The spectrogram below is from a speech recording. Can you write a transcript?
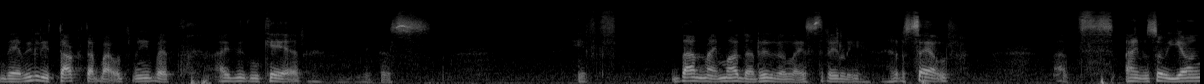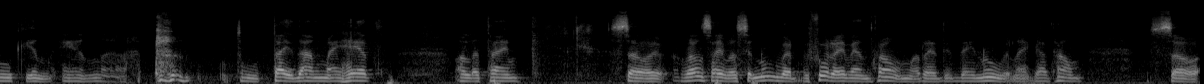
They really talked about me, but I didn't care because if then my mother realized really herself I'm so young and, and uh, to tie down my head all the time. So once I was in Ungvar, before I went home already, they knew when I got home. So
